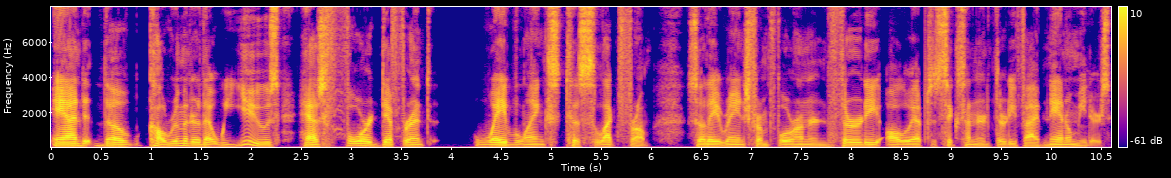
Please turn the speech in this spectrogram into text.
and the colorimeter that we use has four different wavelengths to select from. So they range from 430 all the way up to 635 nanometers.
